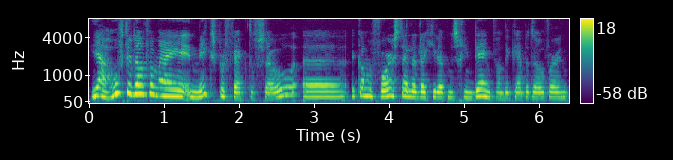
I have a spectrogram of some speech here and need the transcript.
Ja, hoeft er dan van mij niks perfect of zo? ik kan me voorstellen dat je dat misschien denkt. Want ik heb het over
